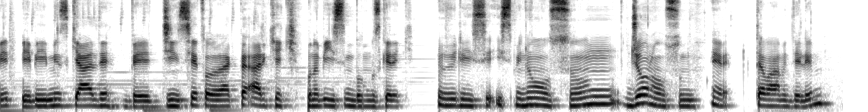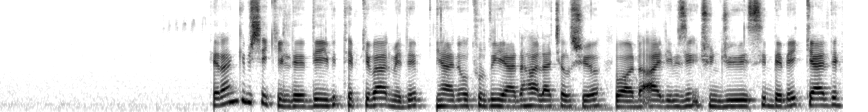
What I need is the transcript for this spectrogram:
Evet bebeğimiz geldi ve cinsiyet olarak da erkek. Buna bir isim bulmamız gerek. Öyleyse ismi ne olsun? John olsun. Evet devam edelim. Herhangi bir şekilde David tepki vermedi. Yani oturduğu yerde hala çalışıyor. Bu arada ailemizin üçüncü üyesi bebek geldi.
